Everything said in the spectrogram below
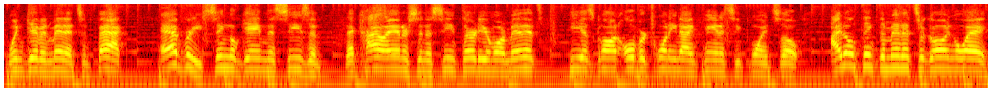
when given minutes. In fact, every single game this season that Kyle Anderson has seen 30 or more minutes, he has gone over 29 fantasy points. So I don't think the minutes are going away.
